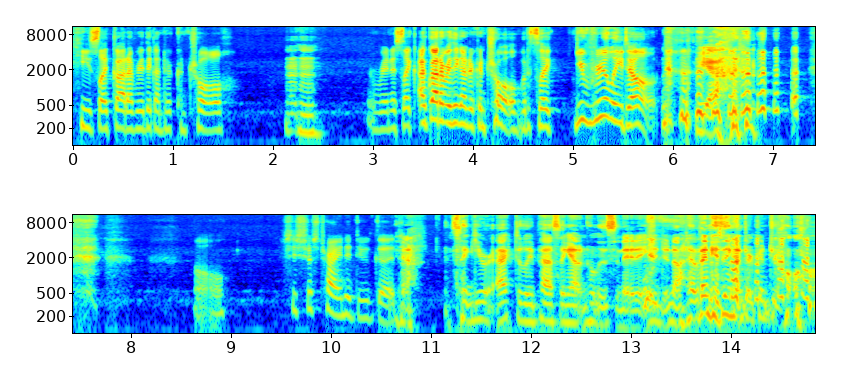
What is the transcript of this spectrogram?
he's like got everything under control. hmm And Rin is like, I've got everything under control, but it's like, you really don't. Yeah. oh. She's just trying to do good. yeah. It's like you are actively passing out and hallucinating. You do not have anything under control.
